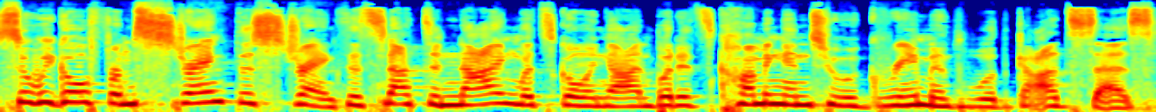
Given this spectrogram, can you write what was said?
So we go from strength to strength. It's not denying what's going on, but it's coming into agreement with what God says.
